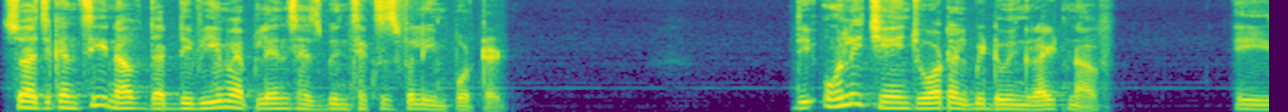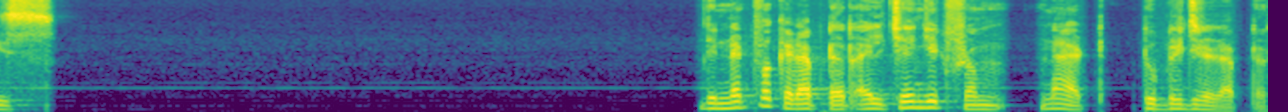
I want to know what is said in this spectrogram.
So as you can see now that the VM appliance has been successfully imported. The only change what I'll be doing right now is the network adapter I'll change it from NAT to bridge adapter.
